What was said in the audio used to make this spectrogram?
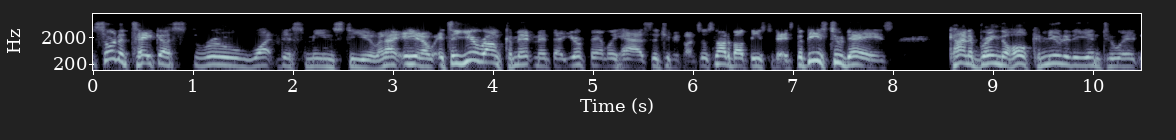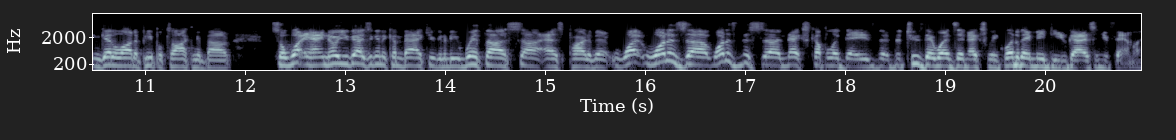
sort of take us through what this means to you. And I, you know, it's a year-round commitment that your family has to Jimmy Fund, so it's not about these two days, but these two days kind of bring the whole community into it and get a lot of people talking about so what I know you guys are going to come back. You're going to be with us uh, as part of it. What what is uh, what is this uh, next couple of days? The, the Tuesday, Wednesday next week. What do they mean to you guys and your family?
